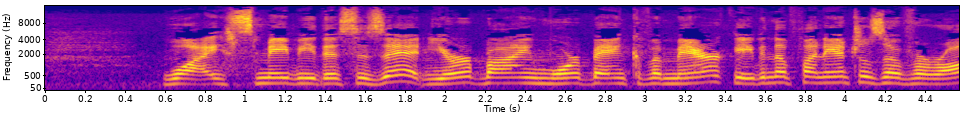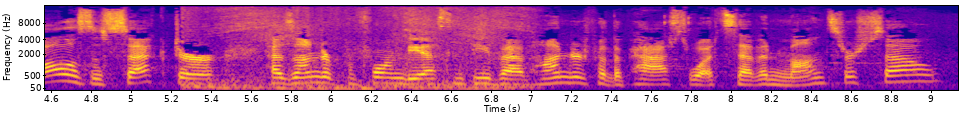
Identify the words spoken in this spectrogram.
Weiss, maybe this is it. You're buying more Bank of America, even though financials overall as a sector has underperformed the S&P 500 for the past what seven months or so.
